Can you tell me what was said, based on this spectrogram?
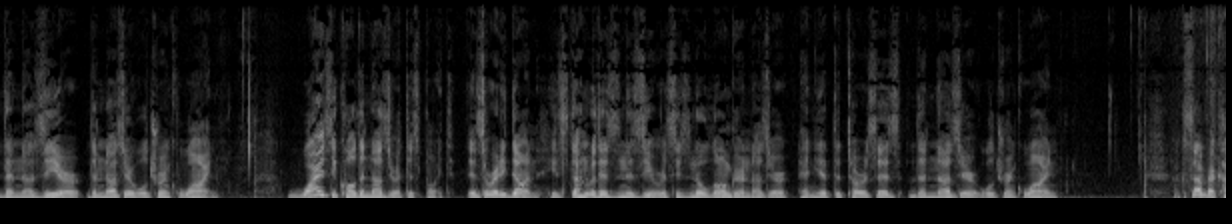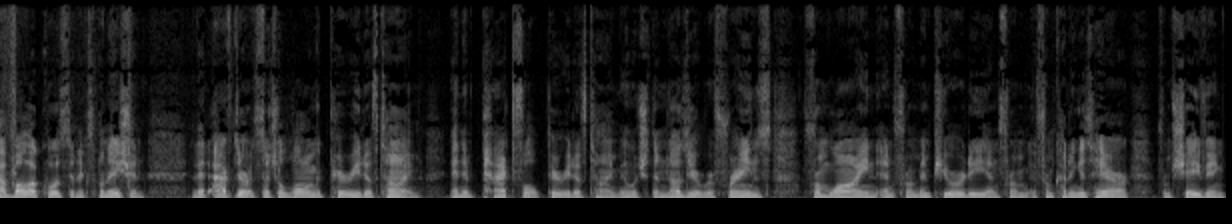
the Nazir, the Nazir will drink wine. Why is he called a Nazir at this point? It's already done. He's done with his Naziris. He's no longer a Nazir, and yet the Torah says the Nazir will drink wine. Aksav Kabbalah quotes an explanation that after such a long period of time, an impactful period of time in which the Nazir refrains from wine and from impurity and from, from cutting his hair, from shaving,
